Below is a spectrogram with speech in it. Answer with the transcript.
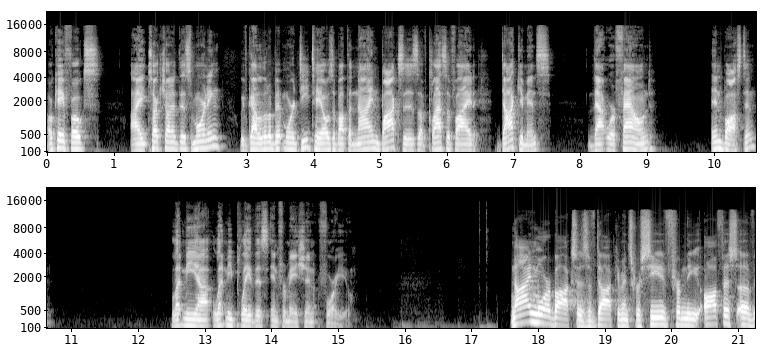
Okay, folks, I touched on it this morning. We've got a little bit more details about the nine boxes of classified documents that were found in Boston. Let me uh, let me play this information for you. Nine more boxes of documents received from the office of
